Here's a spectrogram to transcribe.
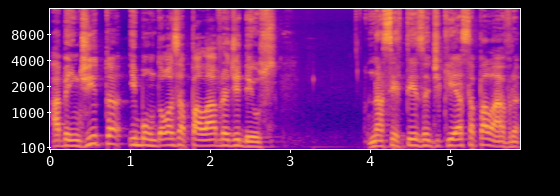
a bendita e bondosa palavra de Deus. Na certeza de que essa palavra,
